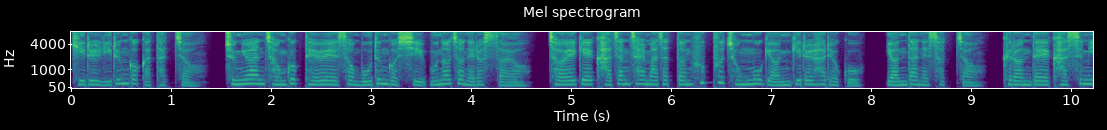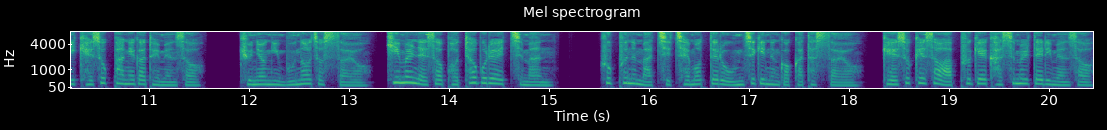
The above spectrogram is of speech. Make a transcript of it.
길을 잃은 것 같았죠. 중요한 전국 대회에서 모든 것이 무너져 내렸어요. 저에게 가장 잘 맞았던 후프 종목 연기를 하려고 연단에 섰죠. 그런데 가슴이 계속 방해가 되면서 균형이 무너졌어요. 힘을 내서 버텨보려 했지만 후프는 마치 제멋대로 움직이는 것 같았어요. 계속해서 아프게 가슴을 때리면서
